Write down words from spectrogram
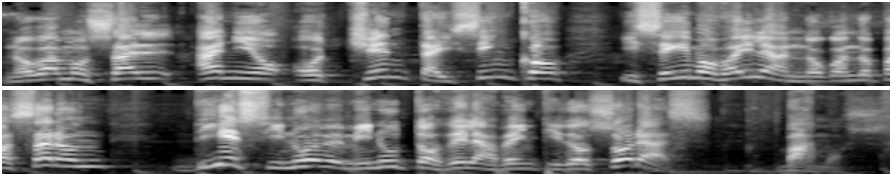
nos vamos al año 85 y seguimos bailando. Cuando pasaron 19 minutos de las 22 horas, vamos.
